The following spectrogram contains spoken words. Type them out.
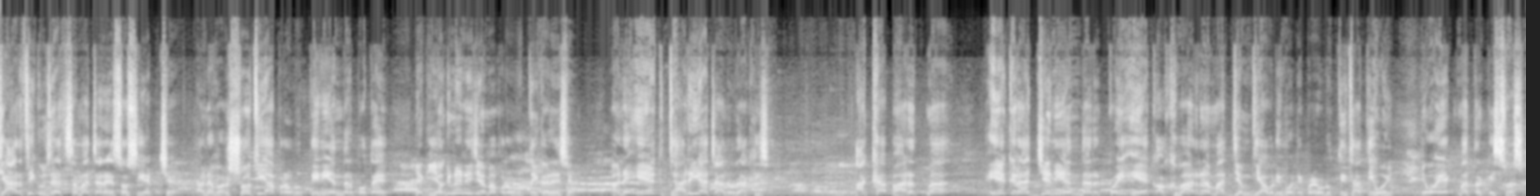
ત્યારથી ગુજરાત સમાચાર એસોસિએટ છે અને વર્ષોથી આ પ્રવૃત્તિની અંદર પોતે એક યજ્ઞની જેમ આ પ્રવૃત્તિ કરે છે અને એક ધારી આ ચાલુ રાખી છે. આખા ભારતમાં એક રાજ્યની અંદર કોઈ એક અખબારના માધ્યમથી આવડી મોટી પ્રવૃત્તિ થતી હોય એવો એકમાત્ર કિસ્સો છે.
